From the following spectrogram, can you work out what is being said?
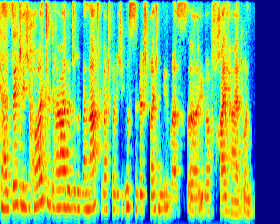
tatsächlich heute gerade drüber nachgedacht, weil ich wusste, wir sprechen übers, äh, über Freiheit. Und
